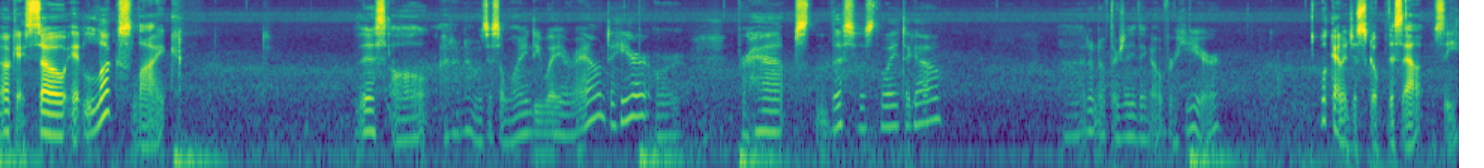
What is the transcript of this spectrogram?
Okay, so it looks like this all, I don't know, is this a windy way around to here? Or perhaps this is the way to go? Uh, I don't know if there's anything over here. We'll kind of just scope this out and see.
